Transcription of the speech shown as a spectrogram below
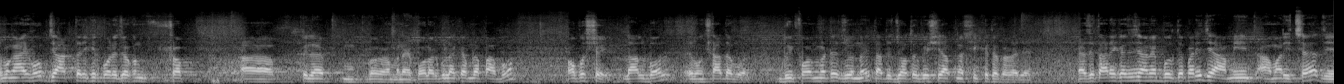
এবং আই হোপ যে আট তারিখের পরে যখন সব প্লেয়ার মানে বলারগুলোকে আমরা পাবো অবশ্যই লাল বল এবং সাদা বল, দুই ফরম্যাটের জন্যই তাদের যত বেশি আপনার শিক্ষিত করা যায়। অ্যাজ এ তারেক কাছে আমি বলতে পারি যে আমি, আমার ইচ্ছা যে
